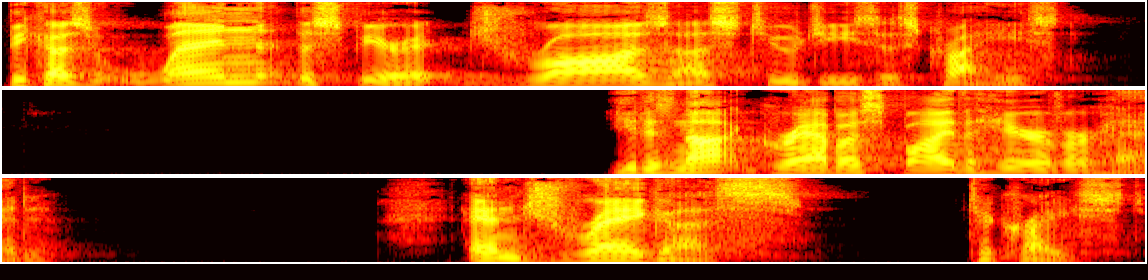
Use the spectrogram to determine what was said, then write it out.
Because when the Spirit draws us to Jesus Christ, He does not grab us by the hair of our head and drag us to Christ.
